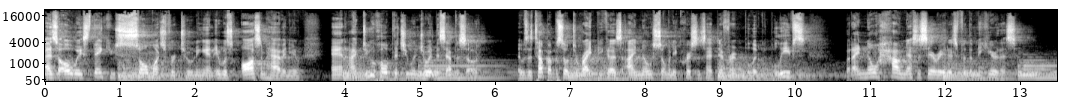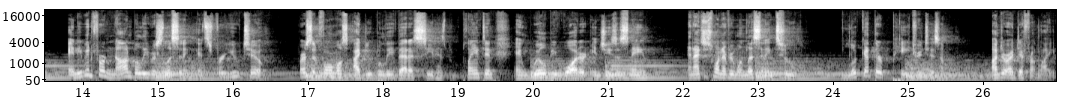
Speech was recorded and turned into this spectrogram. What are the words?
As always, thank you so much for tuning in. It was awesome having you, and I do hope that you enjoyed this episode. It was a tough episode to write because I know so many Christians have different political beliefs, but I know how necessary it is for them to hear this. And even for non believers listening, it's for you too. First and foremost, I do believe that a seed has been planted and will be watered in Jesus' name. And I just want everyone listening to look at their patriotism under a different light.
